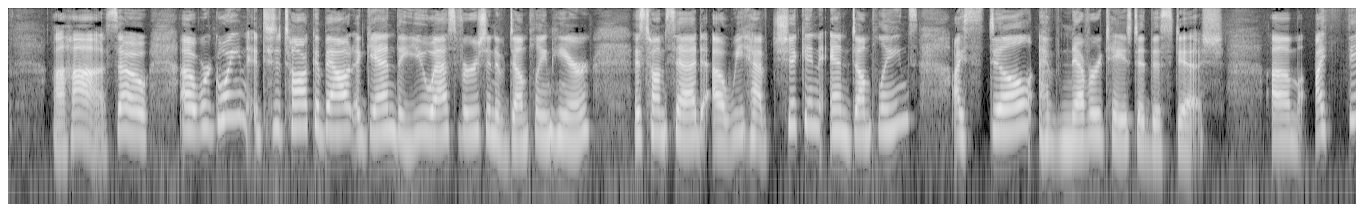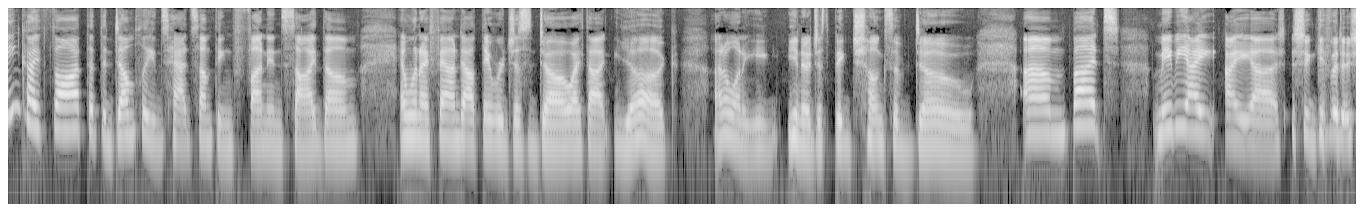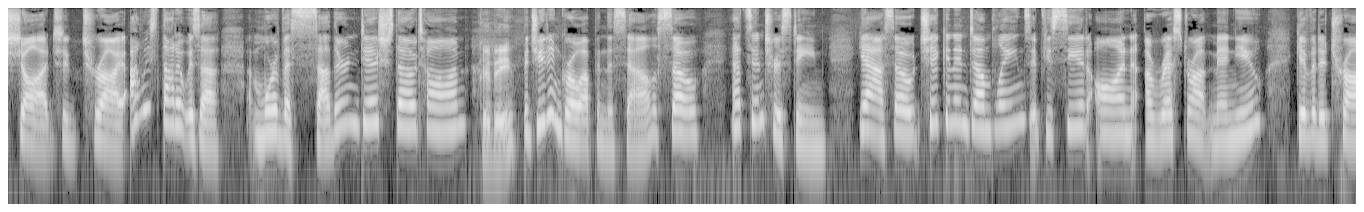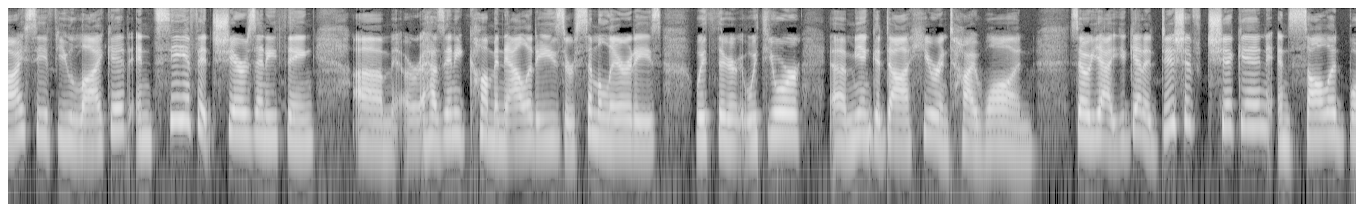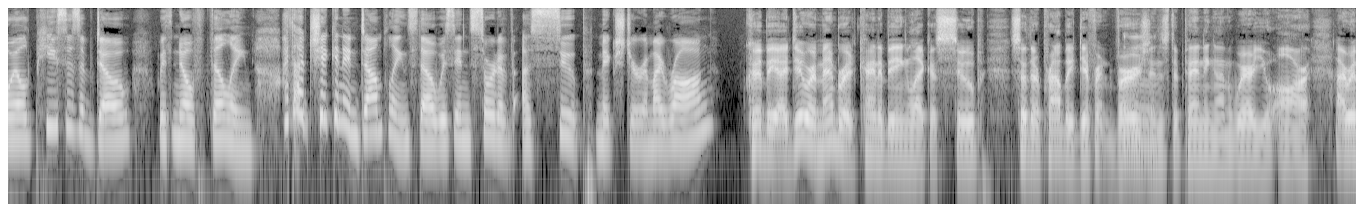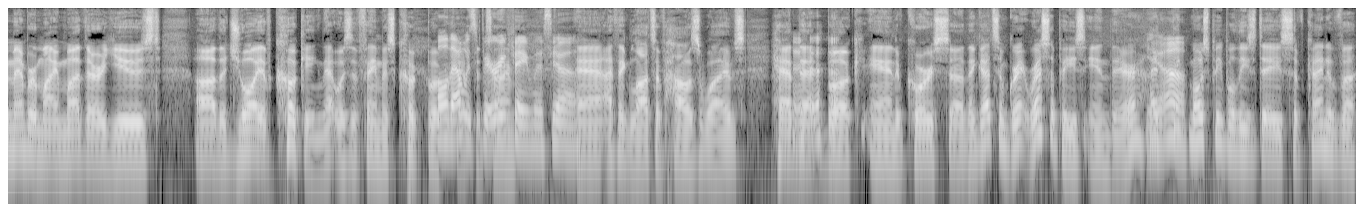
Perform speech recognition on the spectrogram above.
Aha. Uh -huh. So uh, we're going to talk about, again, the U.S. version of dumpling here. As Tom said, uh, we have chicken and dumplings. I still have never tasted this dish. Um, I think I thought that the dumplings had something fun inside them. And when I found out they were just dough, I thought, yuck, I don't want to eat, you know, just big chunks of dough. Um, but maybe I, I uh, should give it a shot, should try. I always thought it was a more of a southern dish, though, Tom. Could be. But you didn't grow up in the South, so that's interesting. Yeah, so chicken and dumplings, if you see it on a restaurant menu, give it a try, see if you like it, and see if it shares anything um, or has any commonalities or similarities with their with your uh, mian gada here in Taiwan. So yeah, you get a dish of chicken and solid boiled pieces of dough with no filling. I thought chicken and dumplings though was in sort of a soup mixture. Am I wrong? Could be. I do remember it kind of being like a soup, so there are probably different mm. versions mm. depending on where you are. I remember my mother used uh, The Joy of Cooking. That was a famous cookbook. Oh, that was very time. famous, yeah. And I think lots of housewives had that book. And of course, uh, they got some great recipes in there. Yeah. I think most people these days have kind of. Uh,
